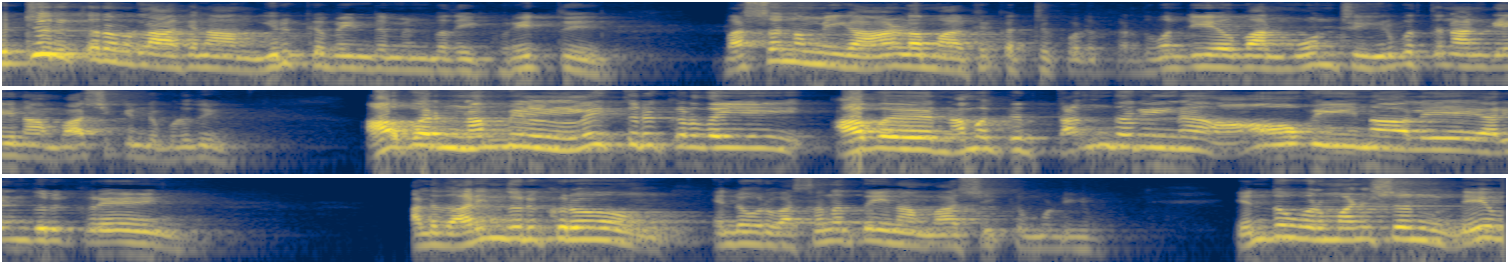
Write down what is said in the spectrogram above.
பெற்றிருக்கிறவர்களாக நாம் இருக்க வேண்டும் என்பதை குறித்து வசனம் மிக ஆழமாக கற்றுக் கொடுக்கிறது. ஒன்றியவான் மூன்று இருபத்தி நான்கிலே நாம் வாசிக்கின்ற பொழுது அவர் நம்மில் நிலைத்திருக்கிறதை அவர் நமக்கு தந்தரின ஆவியினாலே அறிந்திருக்கிறேன். அல்லது அறிந்திருக்கிறோம் என்ற ஒரு வசனத்தை நாம் வாசிக்க முடியும். எந்த ஒரு மனுஷன் தேவ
